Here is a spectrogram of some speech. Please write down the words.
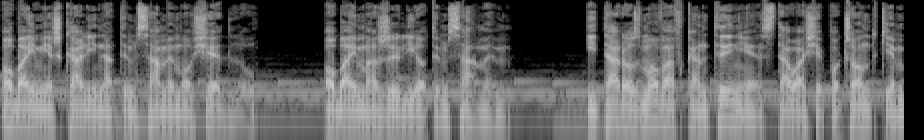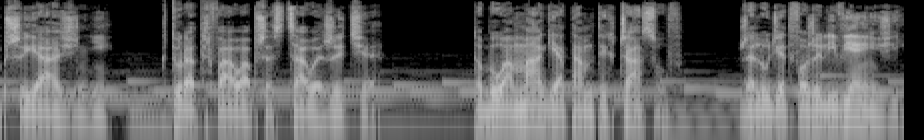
Obaj mieszkali na tym samym osiedlu. Obaj marzyli o tym samym. I ta rozmowa w kantynie stała się początkiem przyjaźni, która trwała przez całe życie. To była magia tamtych czasów, że ludzie tworzyli więzi,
